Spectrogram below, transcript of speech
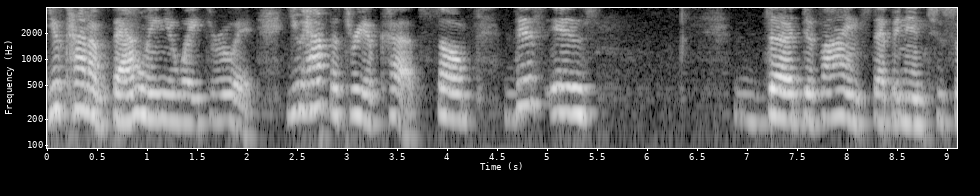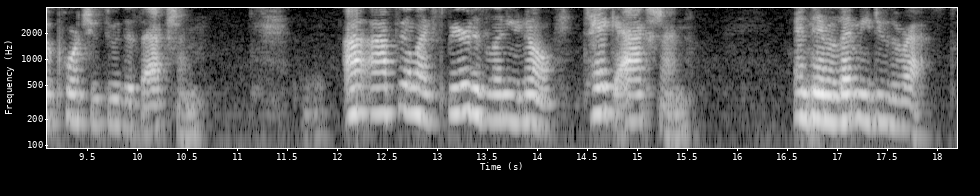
you're kind of battling your way through it. You have the Three of Cups. So this is the divine stepping in to support you through this action. I, I feel like Spirit is letting you know, take action and then let me do the rest.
